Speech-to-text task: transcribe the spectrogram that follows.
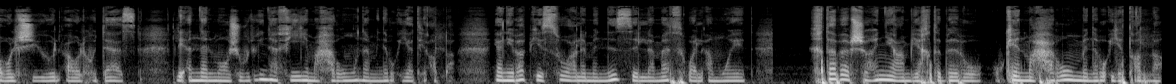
أو الشيول أو الهداس لأن الموجودين فيه محرومون من رؤية الله. يعني رب يسوع لما نزل لمثوى الأموات اختبر شو هني عم يختبروا وكان محروم من رؤية الله.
